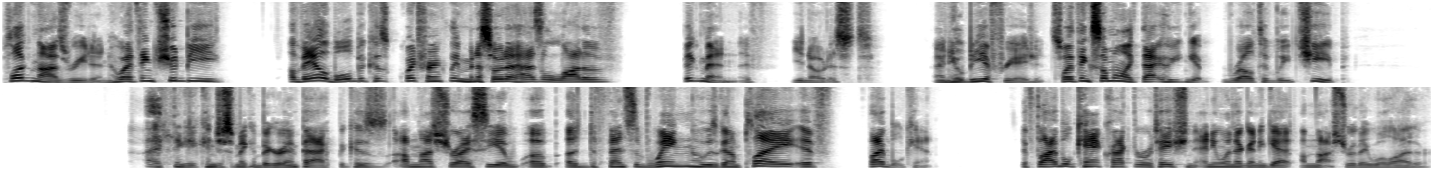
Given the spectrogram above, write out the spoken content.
plug Naz Reid in, who I think should be available because, quite frankly, Minnesota has a lot of big men, if you noticed, and he'll be a free agent. So I think someone like that who you can get relatively cheap, I think it can just make a bigger impact because I'm not sure I see a, a, a defensive wing who is going to play if Thybulle can't. If Thybulle can't crack the rotation, anyone they're going to get, I'm not sure they will either.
